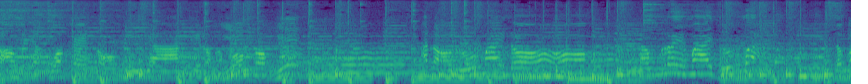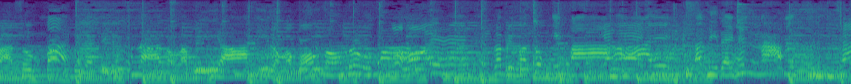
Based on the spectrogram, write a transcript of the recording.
ป่าไม่อยากหัวแฟนหลอกมีงานไม่หลอกหลอกหลอกอันน้องรู้ไหมน้องทำไรไม่ถูกป่ะลำบากสูงมากมีแต่ตีหนึ่นหน้าน้องรับียาที่หลอกบอกน้องรู้ไหมแล้วมีความสุขที่ตายถ้าที่ได้เห็นน้ำชะ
